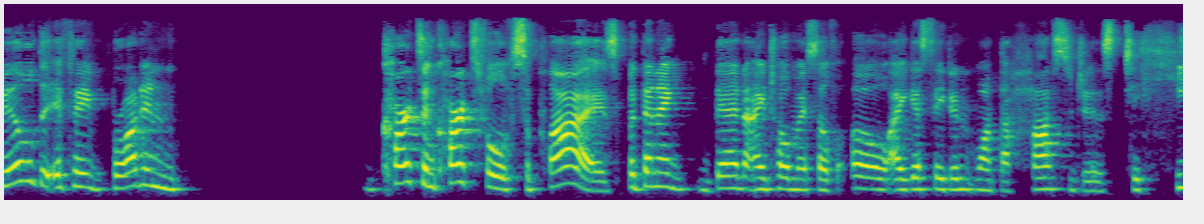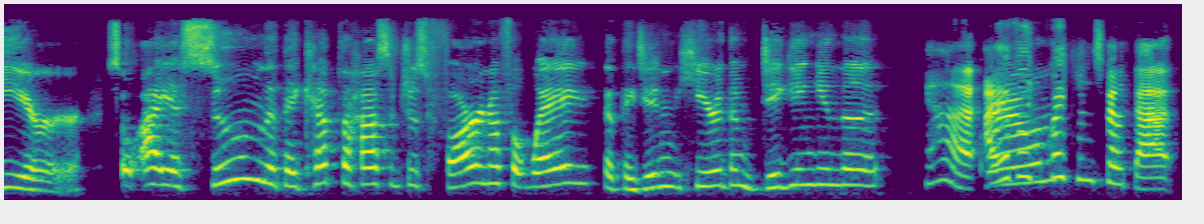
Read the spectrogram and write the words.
build if they brought in carts and carts full of supplies but then i then i told myself oh i guess they didn't want the hostages to hear so i assume that they kept the hostages far enough away that they didn't hear them digging in the Yeah, I have like questions about that.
